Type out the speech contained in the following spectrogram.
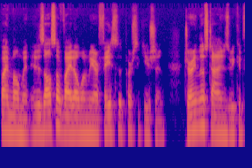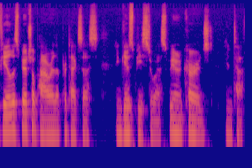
by moment. It is also vital when we are faced with persecution. During those times, we could feel the spiritual power that protects us and gives peace to us. We are encouraged in tough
